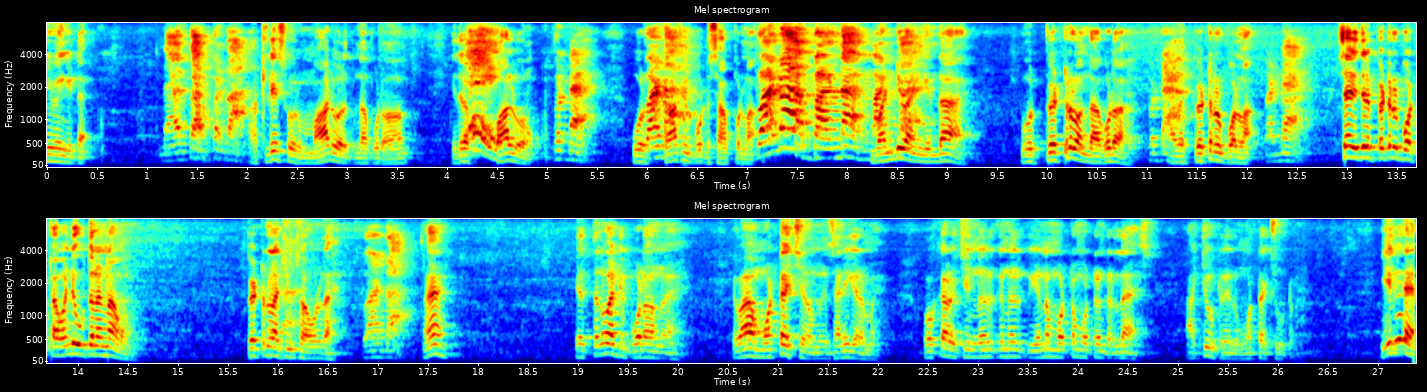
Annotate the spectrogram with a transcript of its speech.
இவங்கிட்ட. அட்லீஸ்ட் ஒரு மாடு வளர்த்துனா கூட இதில் பால் வரும். ஒரு காஃபி போட்டு சாப்பிட்லாம். வண்டி வாங்கியிருந்தா ஒரு பெட்ரோல் வந்தால் கூட அதை பெட்ரோல் போடலாம். சரி இதில் பெட்ரோல் போட்டால் வண்டி ஊற்றினா என்ன ஆகும்? பெட்ரோல் சூஸ் ஆகும்ல. ஆ? எத்தனை வாட்டி போடாம? வா மொட்டை வச்சு நம்ம சனிக்கிழமை. உட்கார வச்சு நெருக்கு நெருக்கு என்ன மொட்டை மொட்டைன்றல அச்சு விட்டுரு மொட்டை அச்சு விட்ரு இல்லை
